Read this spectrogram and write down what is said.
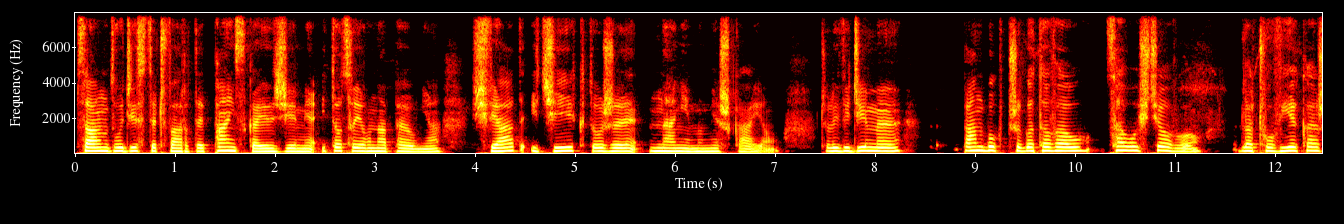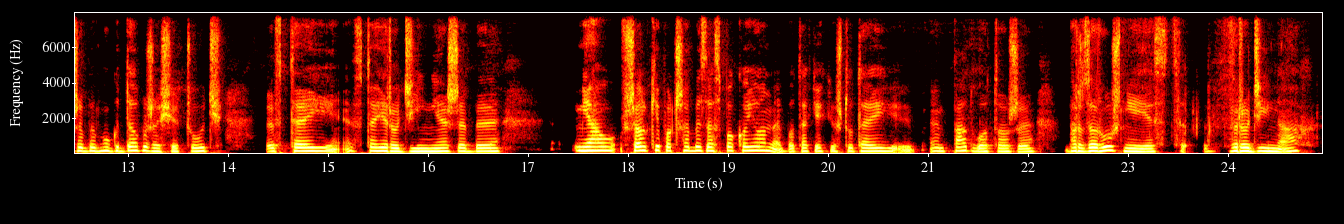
Psalm 24. Pańska jest ziemia i to, co ją napełnia, świat i ci, którzy na nim mieszkają. Czyli widzimy, Pan Bóg przygotował całościowo dla człowieka, żeby mógł dobrze się czuć w tej, w tej rodzinie, żeby miał wszelkie potrzeby zaspokojone, bo tak jak już tutaj padło to, że bardzo różnie jest w rodzinach,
